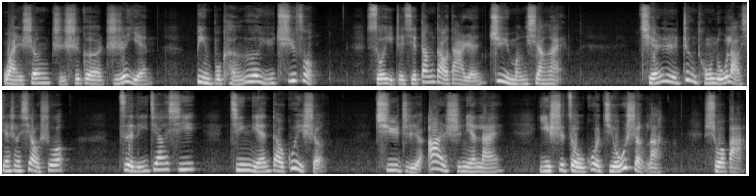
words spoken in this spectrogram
晚生只是个直言，并不肯阿谀屈奉，所以这些当道大人俱蒙相爱。前日正同卢老先生笑说。自离江西，今年到贵省，屈指二十年来，已是走过九省了。说罢，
